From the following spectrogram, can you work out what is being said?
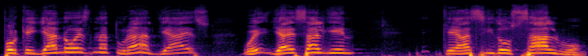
porque ya no es natural, ya es, ya es alguien que ha sido salvo,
